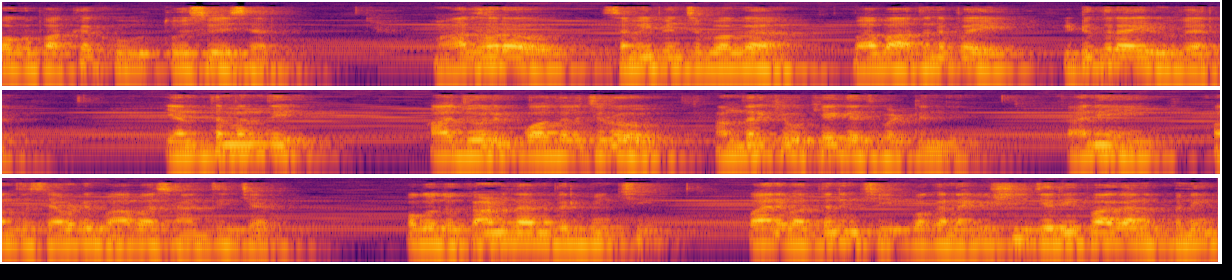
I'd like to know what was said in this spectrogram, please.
ఒక పక్కకు తోసివేశారు. మాధవరావు సమీపించబోగా బాబా అతనిపై ఇటుకురాయి రువ్వారు ఎంతమంది ఆ జోలికి పోదలచరో అందరికీ ఒకే గతి పట్టింది. కానీ కొంతసేపటి బాబా శాంతించారు. ఒక దుకాణదారుని పిలిపించి వారి వద్ద నుంచి ఒక నగిషి జరీపాగా అనుకుని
